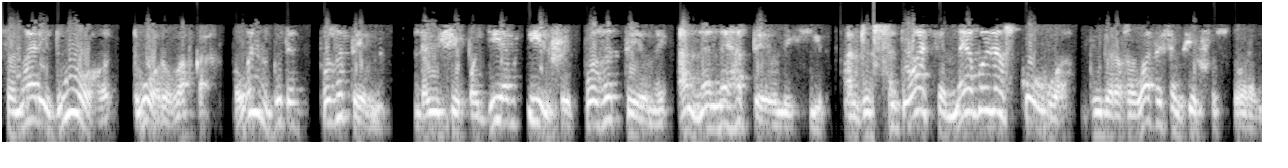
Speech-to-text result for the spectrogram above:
Сценарій другого твору в лапках повинен бути позитивним, даючи подіям інший позитивний, а не негативний хід. Адже ситуація не обов'язково буде розвиватися в гіршу сторону.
